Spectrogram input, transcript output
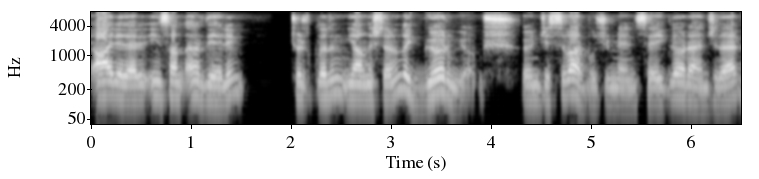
aileler, insanlar diyelim çocukların yanlışlarını da görmüyormuş. Öncesi var bu cümlenin sevgili öğrenciler.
